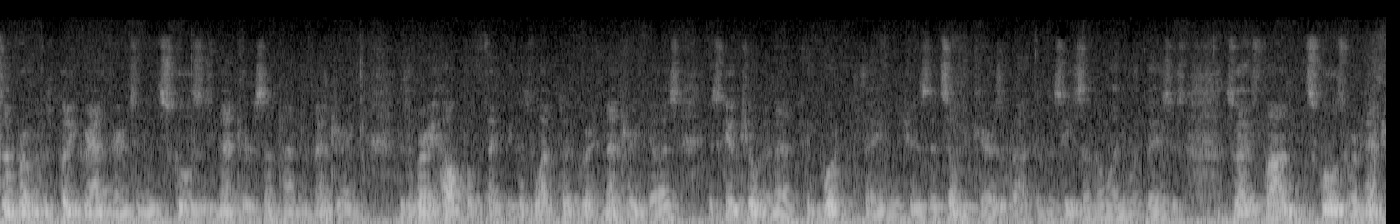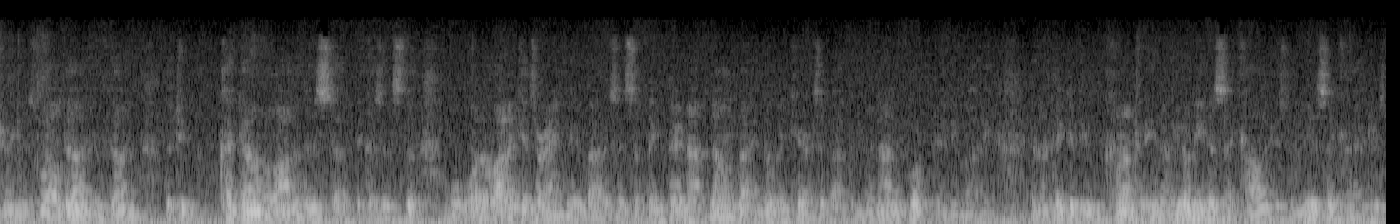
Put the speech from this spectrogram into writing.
some programs putting grandparents into the schools as mentors. Sometimes mentoring is a very helpful thing because what the mentoring does is give children that important thing, which is that somebody cares about them and sees them on a one-to-one basis. So I've found schools where mentoring is well done, have done, that you cut down a lot of this stuff because it's the, what a lot of kids are angry about is it's simply, they're not known by nobody cares about them, they're not important to anybody. And I think if you contra, you know, you don't need a psychologist, you don't need a psychiatrist.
